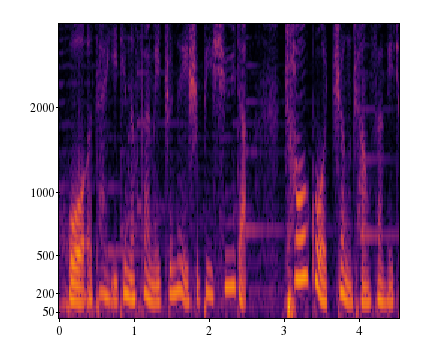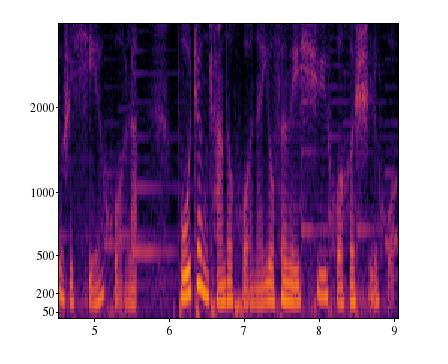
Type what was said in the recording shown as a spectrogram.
火在一定的范围之内是必须的，超过正常范围就是邪火了。不正常的火呢，又分为虚火和实火。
